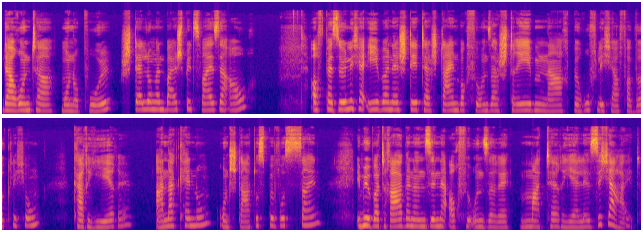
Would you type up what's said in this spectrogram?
darunter Monopolstellungen beispielsweise auch. Auf persönlicher Ebene steht der Steinbock für unser Streben nach beruflicher Verwirklichung, Karriere, Anerkennung und Statusbewusstsein, im übertragenen Sinne auch für unsere materielle Sicherheit.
